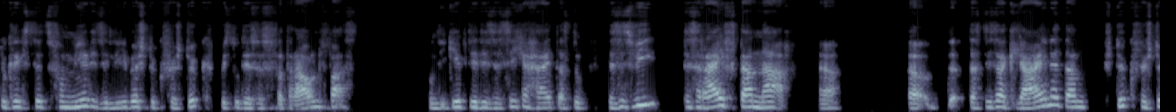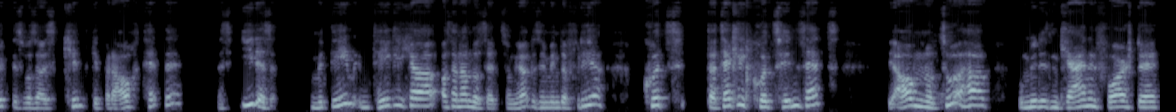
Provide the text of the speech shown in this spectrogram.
Du kriegst jetzt von mir diese Liebe Stück für Stück, bis du dieses Vertrauen fasst und ich gebe dir diese Sicherheit, dass du, das ist wie, das reift dann nach. Ja? Äh, dass dieser Kleine dann Stück für Stück das, was er als Kind gebraucht hätte, dass ich das mit dem in täglicher Auseinandersetzung, ja, dass ich mich in der Früh kurz, tatsächlich kurz hinsetze, die Augen nur zu habe und mir diesen Kleinen vorstelle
